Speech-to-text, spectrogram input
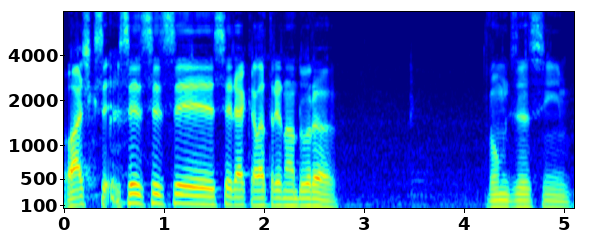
Eu acho que você seria aquela treinadora, vamos dizer assim,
